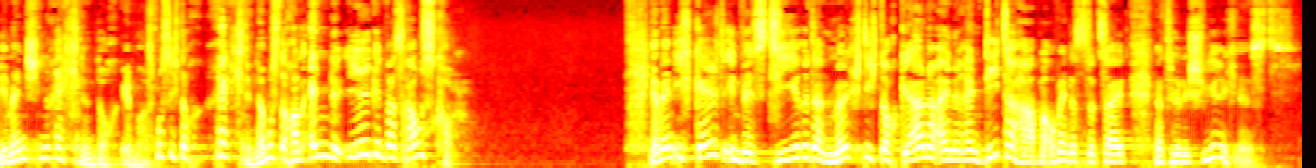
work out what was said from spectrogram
Wir Menschen rechnen doch immer. Es muss sich doch rechnen. Da muss doch am Ende irgendwas rauskommen. Ja, wenn ich Geld investiere, dann möchte ich doch gerne eine Rendite haben, auch wenn das zurzeit natürlich schwierig ist.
